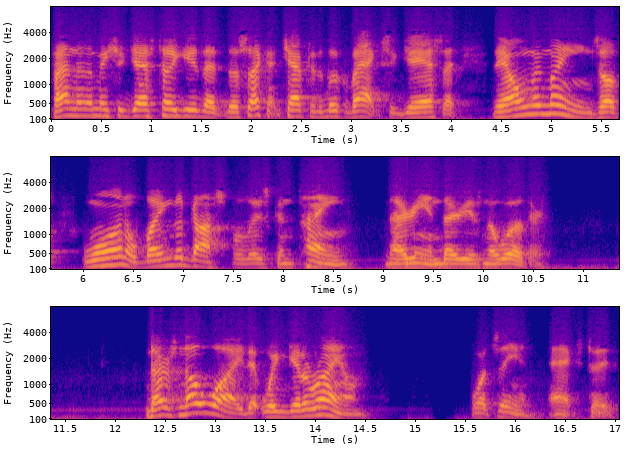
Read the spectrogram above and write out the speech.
Finally, let me suggest to you that the second chapter of the book of Acts suggests that the only means of one obeying the gospel is contained therein. There is no other. There's no way that we can get around what's in Acts 2.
